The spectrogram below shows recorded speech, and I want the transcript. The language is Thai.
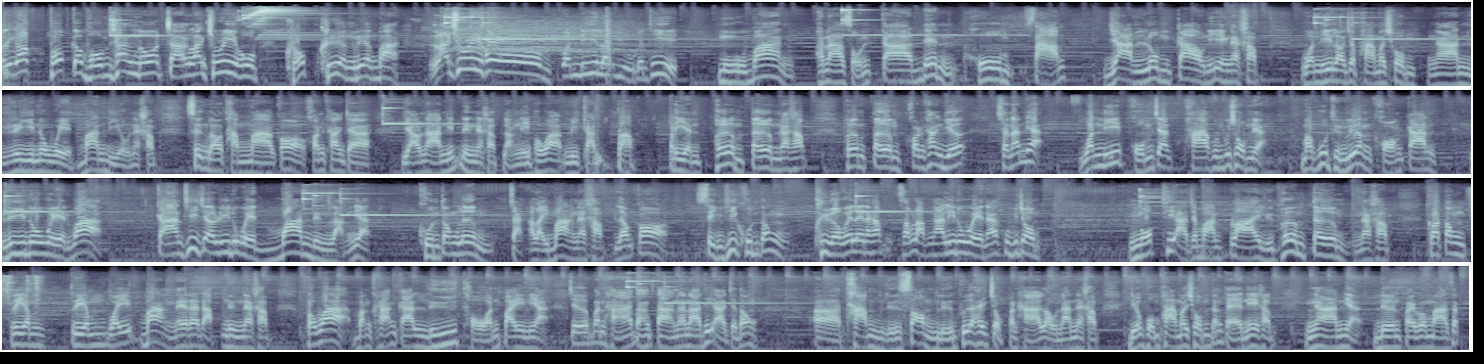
สวัสดีครับ พบกับผมช่างโน้ตจาก Luxury Home ครบเครื่องเรื่องบ้าน Luxury Home วันนี้เราอยู่กันที่หมู่บ้านพนาสนการ์เด้นโฮม3 ย่านล่มเก้านี้เองนะครับ วันนี้เราจะพามาชมงานรีโนเวทบ้านเดี่ยวนะครับ ซึ่งเราทำมาก็ค่อนข้างจะยาวนานนิดนึงนะครับ หลังนี้เพราะว่ามีการปรับเปลี่ยนเพิ่มเติมนะครับ เพิ่มเติมค่อนข้างเยอะ ฉะนั้นเนี่ยวันนี้ผมจะพาคุณผู้ชมเนี่ยมาพูดถึงเรื่องของการ รีโนเวทว่าการที่จะรีโนเวทบ้านหนึ่งหลังเนี่ยคุณต้องเริ่มจากอะไรบ้างนะครับ แล้วก็สิ่งที่คุณต้องเผื่อไว้เลยนะครับสำหรับงานรีโนเวทนะคุณผู้ชม งบที่อาจจะบานปลายหรือเพิ่มเติมนะครับ ก็ต้องเตรียมเตรียมไว้บ้างในระดับหนึ่งนะครับ เพราะว่าบางครั้งการรื้อถอนไปเนี่ยเจอปัญหาต่างๆ นานาที่อาจจะต้อง ทำหรือซ่อมหรือเพื่อให้จบปัญหาเหล่านั้นนะครับ เดี๋ยวผมพามาชมตั้งแต่นี่ครับงานเนี่ยเดินไปประมาณสัก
